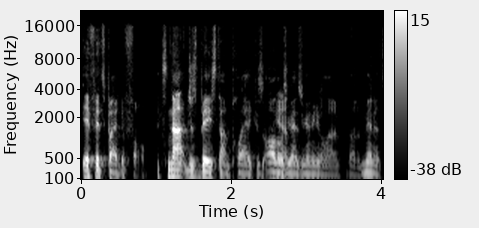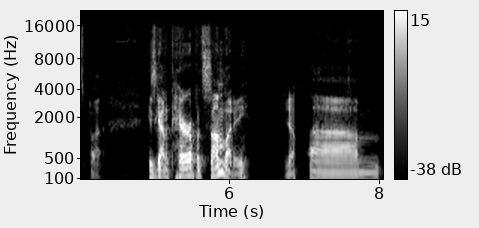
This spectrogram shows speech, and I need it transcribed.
If it's by default, it's not just based on play because all those Yeah. guys are going to get a lot of lot of minutes. But he's got to pair up with somebody. Yeah. Um.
